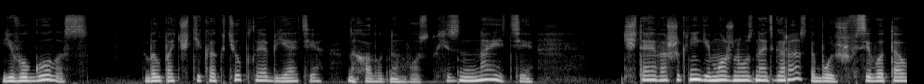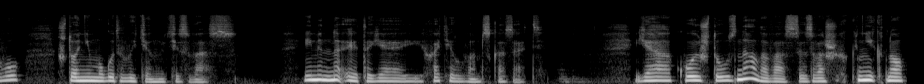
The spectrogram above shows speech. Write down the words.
Его голос был почти как теплые объятия на холодном воздухе. Знаете, читая ваши книги, можно узнать гораздо больше всего того, что они могут вытянуть из вас. Именно это я и хотел вам сказать. Я кое-что узнал о вас из ваших книг, но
